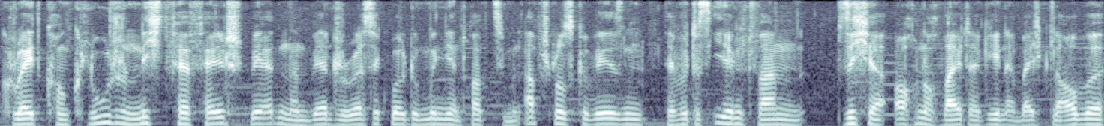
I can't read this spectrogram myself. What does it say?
Great Conclusion nicht verfälscht werden, dann wäre Jurassic World Dominion trotzdem ein Abschluss gewesen. Da wird es irgendwann sicher auch noch weitergehen, aber ich glaube,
